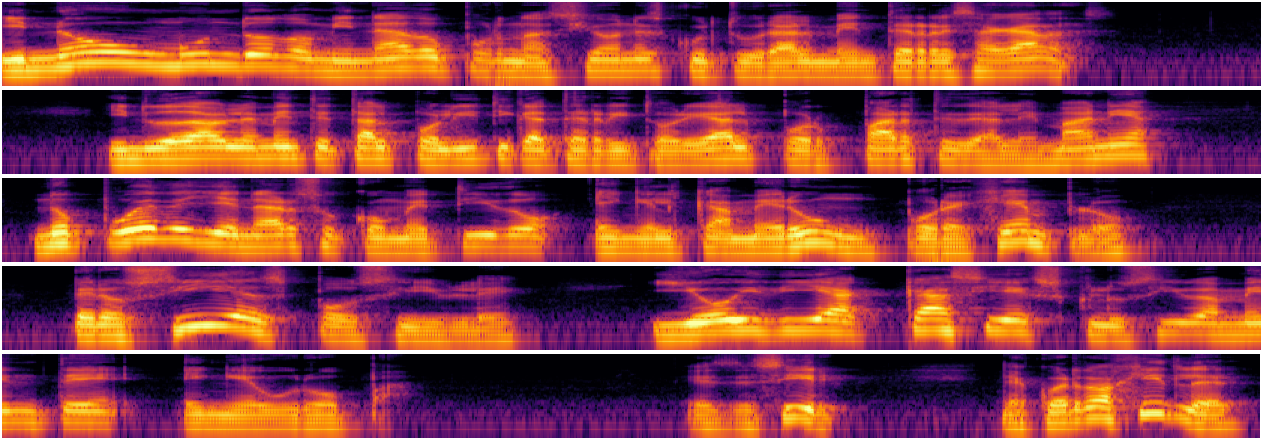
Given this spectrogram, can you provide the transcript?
y no un mundo dominado por naciones culturalmente rezagadas. Indudablemente tal política territorial por parte de Alemania no puede llenar su cometido en el Camerún, por ejemplo, pero sí es posible y hoy día casi exclusivamente en Europa. Es decir, de acuerdo a Hitler,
